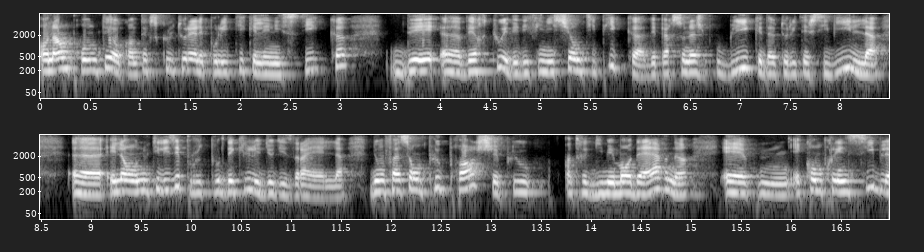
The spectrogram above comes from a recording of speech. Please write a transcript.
on a emprunté au contexte culturel et politique hellénistique des euh, vertus et des définitions typiques des personnages publics et d'autorités civiles euh, et l'ont utilisé pour, pour décrire le Dieu d'Israël d'une façon plus proche et plus, entre guillemets, moderne et, et compréhensible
